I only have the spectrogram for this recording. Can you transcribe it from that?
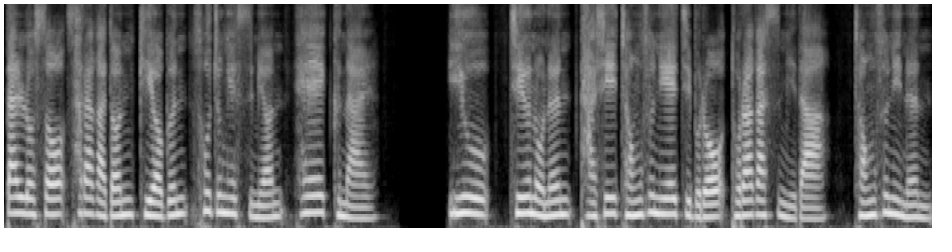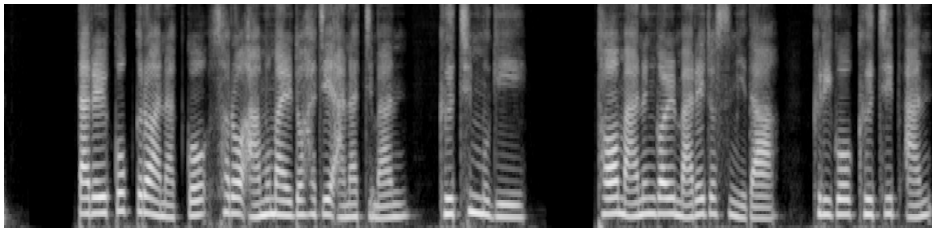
딸로서 살아가던 기억은 소중했으면 해 그날. 이후 지은호는 다시 정순이의 집으로 돌아갔습니다. 정순이는 딸을 꼭 끌어안았고 서로 아무 말도 하지 않았지만 그 침묵이 더 많은 걸 말해줬습니다. 그리고 그 집 안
